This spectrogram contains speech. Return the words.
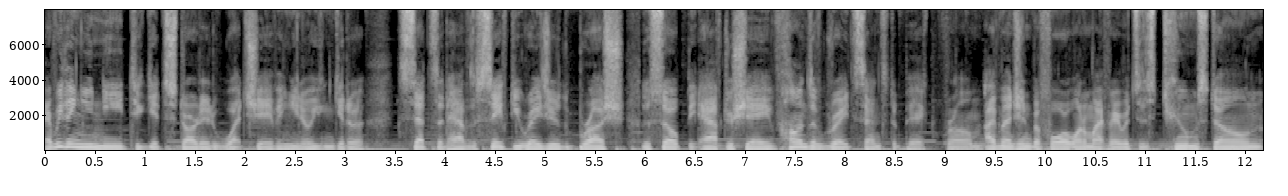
everything you need to get started wet shaving. You know, you can get a sets that have the safety razor, the brush, the soap, the aftershave, tons of great scents to pick from. I've mentioned before one of my favorites is Tombstone.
